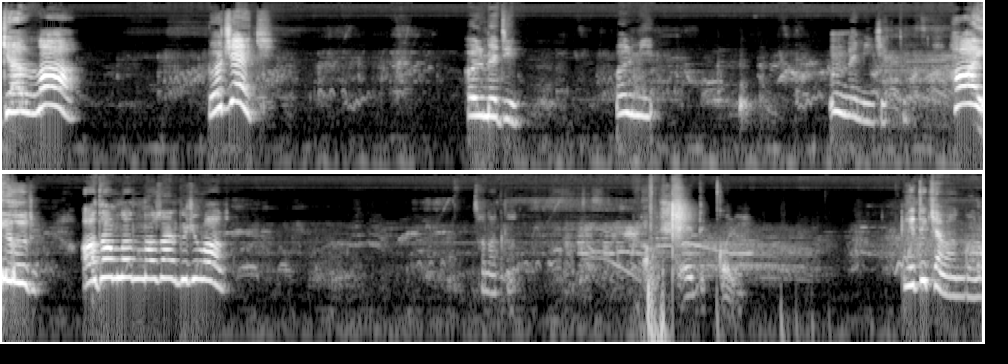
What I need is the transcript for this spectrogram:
Gel la. Böcek. Ölmedin. Ölmey. Ölmeyecektim. Hayır. Adamların özel gücü var. Salaklar. Al yedik golü. Yedik hemen golü.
